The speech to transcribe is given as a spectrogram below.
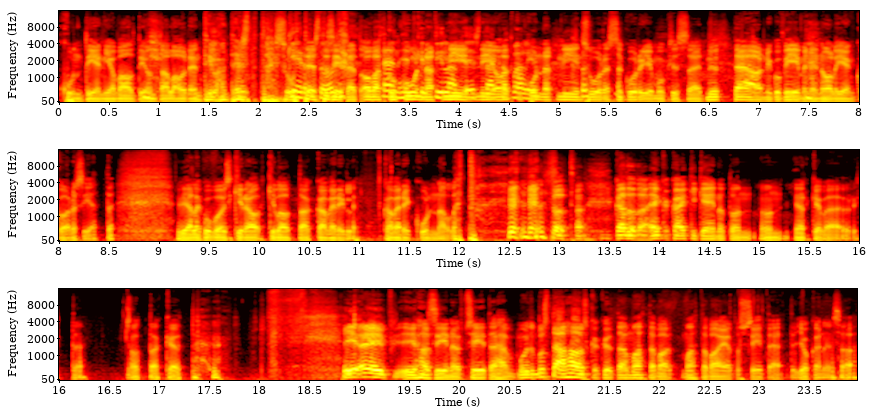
kuntien ja valtion talouden tilanteesta tai suhteesta siitä, että ovatko kunnat, niin, niin, ovatko kunnat niin suuressa kurjimuksessa, että nyt tämä on niin kuin viimeinen oljenkorsi, että vielä kun voisi kilauttaa kaverille, kaverikunnalle. tota, katsotaan, ehkä kaikki keinot on, on järkevää yrittää ottaa käyttöön. ei, ei, ihan siinä, siitähän, mutta musta tämä on hauska, kyllä tämä on mahtava, mahtava ajatus siitä, että jokainen saa,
